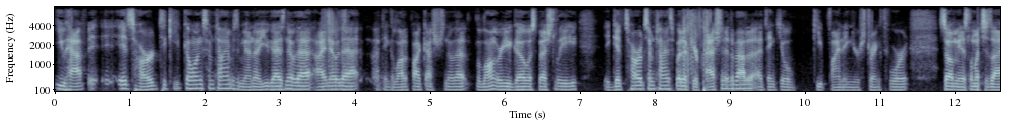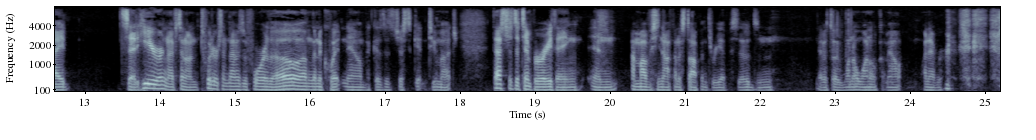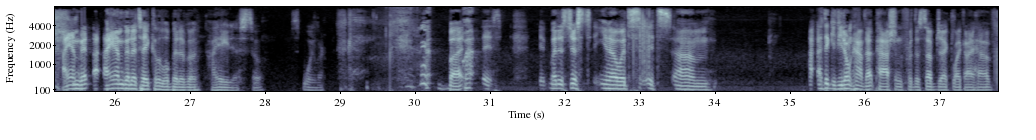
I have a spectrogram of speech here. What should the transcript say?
you have it, it's hard to keep going sometimes. I mean, I know you guys know that. I know that. I think a lot of podcasters know that. The longer you go, especially, it gets hard sometimes. But if you're passionate about it, I think you'll keep finding your strength for it. So, I mean, as much as I said here, and I've said on Twitter sometimes before, the, oh, I'm going to quit now because it's just getting too much. That's just a temporary thing, and I'm obviously not going to stop in three episodes, and episode 101 will come out whenever. I am I am going to take a little bit of a hiatus, so spoiler. but it's it, but it's just you know it's it's um I think if you don't have that passion for the subject like I have,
